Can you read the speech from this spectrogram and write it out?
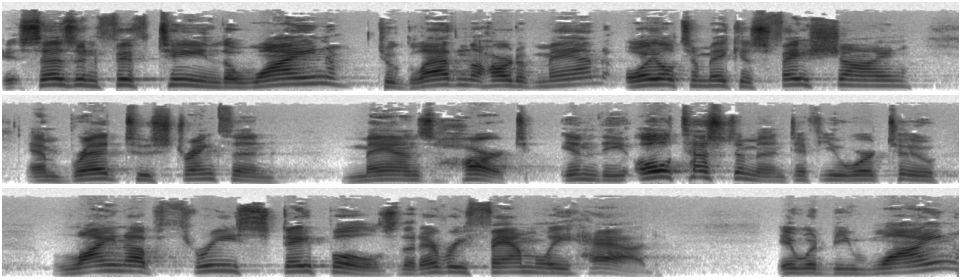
It says in 15, the wine to gladden the heart of man, oil to make his face shine, and bread to strengthen man's heart. In the Old Testament, if you were to line up three staples that every family had, it would be wine,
